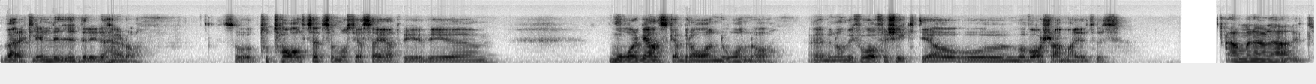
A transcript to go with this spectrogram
verkligen lider i det här då. Så totalt sett så måste jag säga att vi, vi eh, mår ganska bra ändå. Då. Även om vi får vara försiktiga och, och vara varsamma givetvis. Ja men det är väl härligt.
